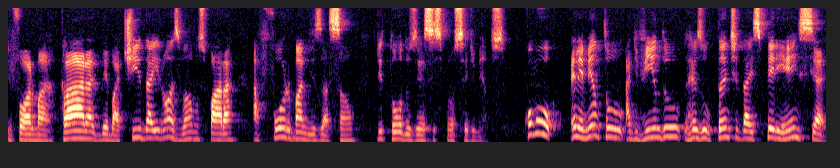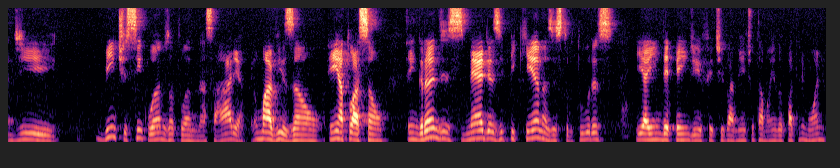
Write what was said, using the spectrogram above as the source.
de forma clara, debatida e nós vamos para a formalização de todos esses procedimentos. Como elemento advindo resultante da experiência de 25 anos atuando nessa área, uma visão em atuação em grandes, médias e pequenas estruturas, e aí independe efetivamente o tamanho do patrimônio.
